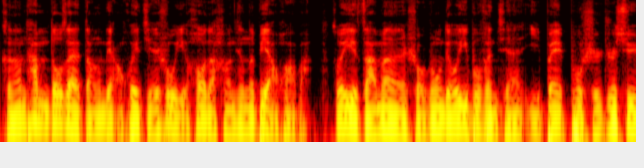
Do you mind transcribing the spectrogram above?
可能他们都在等两会结束以后的行情的变化吧。所以咱们手中留一部分钱，以备不时之需。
